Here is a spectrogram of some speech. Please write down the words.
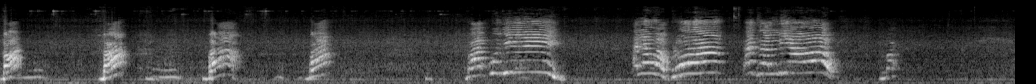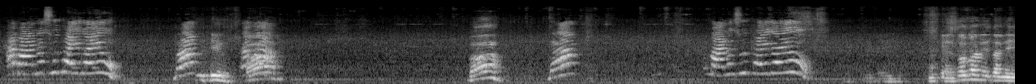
બા બા બા બા બાપુજી! અલે વાપરો આ જલ્દી આવો. બા- આ બાને શું થઈ ગયું? બા. બા બાને શું થઈ ગયું હું કહેતો તો ને તને.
